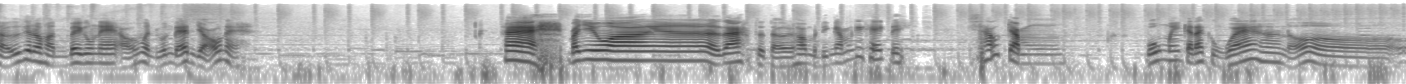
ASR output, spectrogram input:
thử cái đội hình begone ở mình vẫn để anh dỗ nè. Hai bao nhiêu à, uh, ra từ từ thôi mình đi ngắm cái khác đi. 600 bốn mấy cái đá cùng quá ha nữa ờ,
